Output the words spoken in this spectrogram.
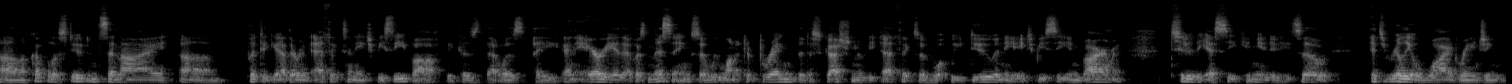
um, a couple of students and I um, put together an ethics and HPC BOF because that was a, an area that was missing. So we wanted to bring the discussion of the ethics of what we do in the HPC environment to the SC community. So it's really a wide ranging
